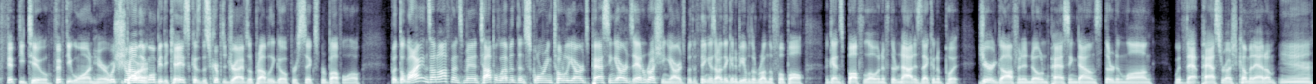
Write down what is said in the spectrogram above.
52, 51 here, which probably won't be the case because the scripted drives will probably go for six for Buffalo. But the Lions on offense, man, top 11th in scoring total yards, passing yards, and rushing yards. But the thing is, are they going to be able to run the football against Buffalo? And if they're not, is that going to put Jared Goff in a known passing downs, third and long, with that pass rush coming at him? yeah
